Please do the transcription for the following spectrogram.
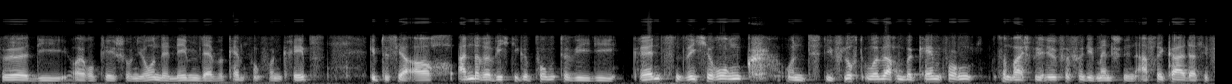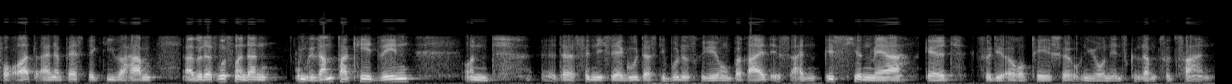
für die Europäische Union, denn neben der Bekämpfung von Krebs gibt es ja auch andere wichtige Punkte wie die Grenzensicherung und die Fluchtursachenbekämpfung, zum Beispiel Hilfe für die Menschen in Afrika, dass sie vor Ort eine Perspektive haben. Also das muss man dann im Gesamtpaket sehen. Und äh, da finde ich sehr gut, dass die Bundesregierung bereit ist, ein bisschen mehr Geld für die Europäische Union insgesamt zu zahlen.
